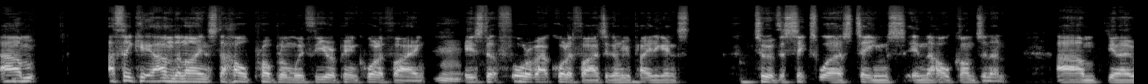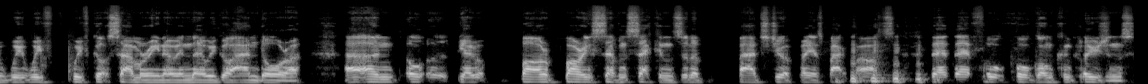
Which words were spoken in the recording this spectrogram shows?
um, I think it underlines the whole problem with the European qualifying mm. is that four of our qualifiers are going to be played against two of the six worst teams in the whole continent. Um, you know, we, have we've, we've got San Marino in there, we've got Andorra, uh, and uh, you know, bar, barring seven seconds and a bad Stuart Pearce back pass, they're they're full, foregone conclusions,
